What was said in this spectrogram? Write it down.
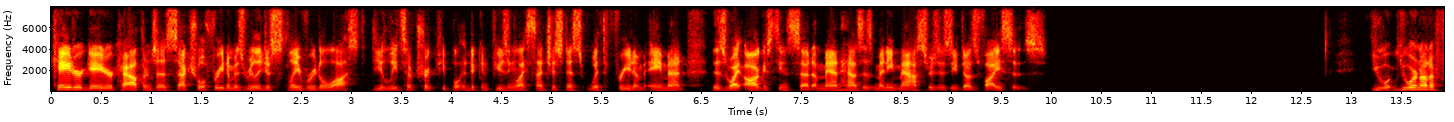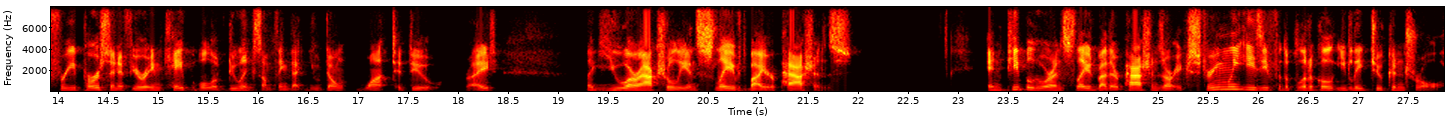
Cater Gator Catherine says, sexual freedom is really just slavery to lust. The elites have tricked people into confusing licentiousness with freedom. Amen. This is why Augustine said, a man has as many masters as he does vices. You, you are not a free person if you're incapable of doing something that you don't want to do, right? Like you are actually enslaved by your passions. And people who are enslaved by their passions are extremely easy for the political elite to control.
